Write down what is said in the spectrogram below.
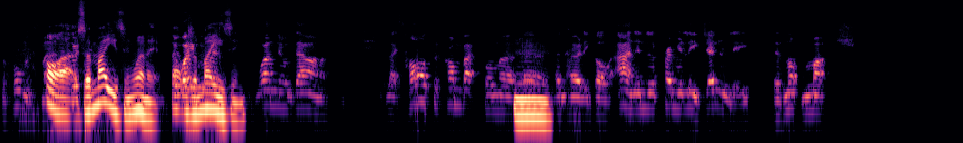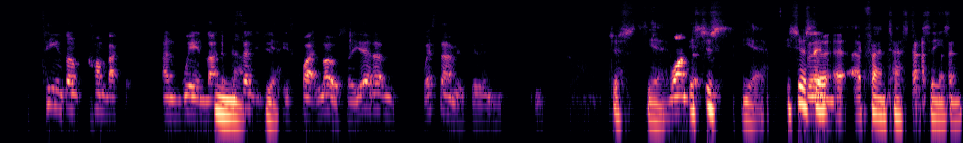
performance. Man. oh, that was amazing, wasn't it? That was amazing. One 0 down. I think it's, like, it's hard to come back from a, Mm. a, an early goal, and in the Premier League generally, there's not much. Teams don't come back and win. Like the No, percentage yeah. is, is quite low. So yeah, that was West Ham is doing. Just yeah, Wonderful. it's just yeah, it's just a, a fantastic season,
